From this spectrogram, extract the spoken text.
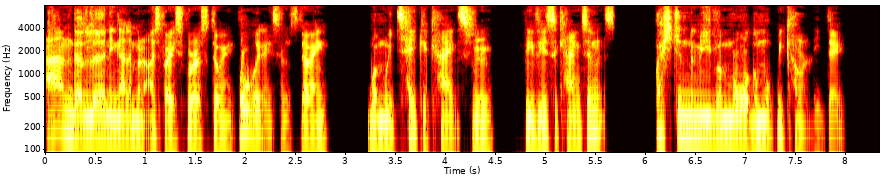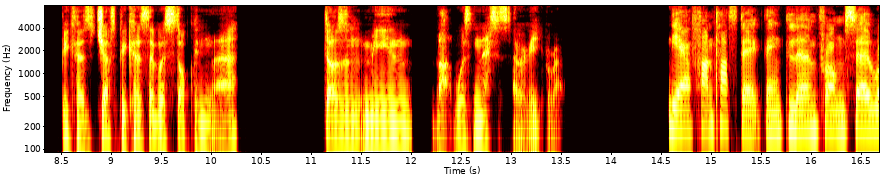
and a learning element, I suppose, for us going forward in terms of going, when we take accounts through previous accountants, question them even more than what we currently do. Because just because there was stock in there doesn't mean that was necessarily correct. Yeah, fantastic thing to learn from. So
